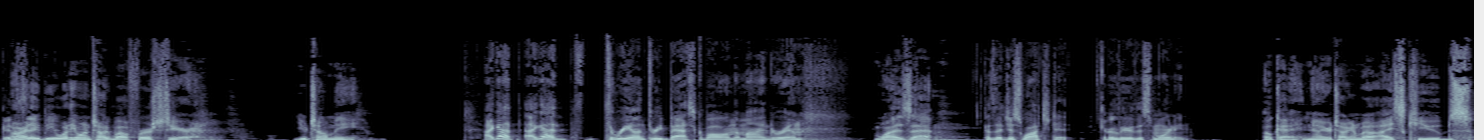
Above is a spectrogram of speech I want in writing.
Good All right, save. AB, what do you want to talk about first here? You tell me. I got I got three on three basketball on the mind, Rim. Why is that? Because I just watched it earlier this morning. Okay, now you're talking about Ice Cube's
